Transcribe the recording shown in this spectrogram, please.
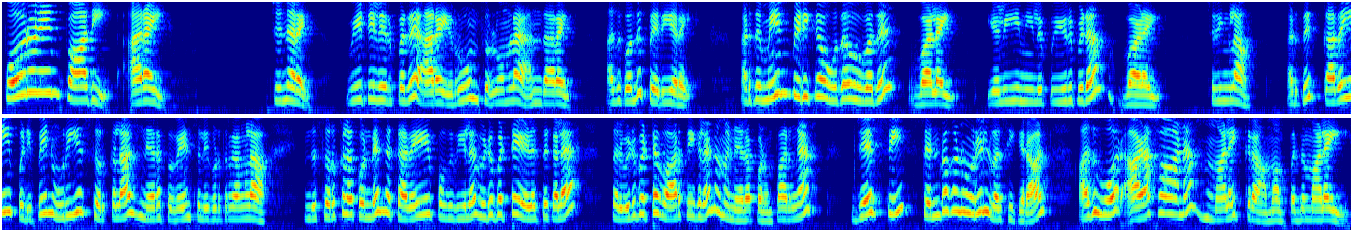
பொருளின் பாதி அறை சின்னறை. வீட்டில் இருப்பது அறை ரூம் சொல்லுவோம்ல அந்த அறை. அதுக்கு வந்து பெரியறை அடுத்து மீன் பிடிக்க உதவுவது வலை எலியின் இழுப்பு இருப்பிடம் வலை. சரிங்களா? அடுத்து கதையை படிப்பேன் உரிய சொற்களால் நிரப்புவேன்னு சொல்லி கொடுத்துருக்காங்களா? இந்த சொற்களை கொண்டு இந்த கதையை பகுதியில் விடுபட்ட எழுத்துக்களை சாரி விடுபட்ட வார்த்தைகளை நம்ம நிரப்பணும். பாருங்கள் ஜெர்சி செண்பகனூரில் வசிக்கிறாள். அது ஓர் அழகான மலை கிராமம். இப்போ இந்த மலை.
